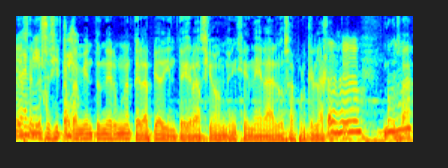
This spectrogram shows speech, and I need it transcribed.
ya se necesita también tener una terapia de integración en general, o sea, porque la gente, o sea,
